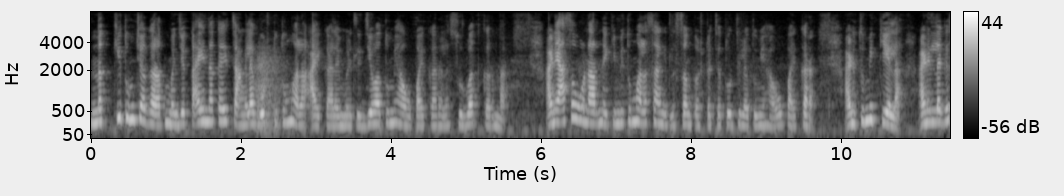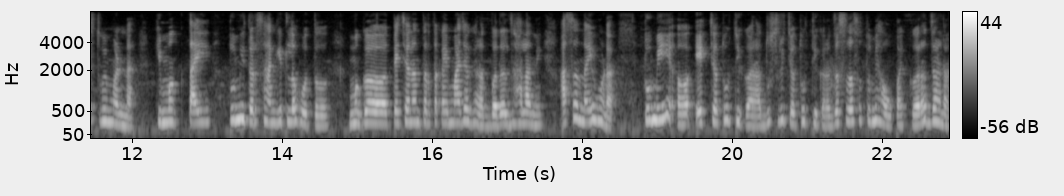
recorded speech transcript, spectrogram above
नक्की तुमच्या घरात म्हणजे काही ना काही चांगल्या गोष्टी तुम्हाला ऐकायला मिळतील जेव्हा तुम्ही हा उपाय करायला सुरुवात करणार. आणि असं होणार नाही की मी तुम्हाला सांगितलं संकष्ट चतुर्थीला तुम्ही हा उपाय करा. आणि तुम्ही केला आणि लगेच तुम्ही म्हणणार की मग ताई तुम्ही तर सांगितलं होतं मग त्याच्यानंतर तर काही माझ्या घरात बदल झाला नाही असं नाही होणार. तुम्ही एक चतुर्थी करा दुसरी चतुर्थी करा जसं जसं तुम्ही हा उपाय करत जाणार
